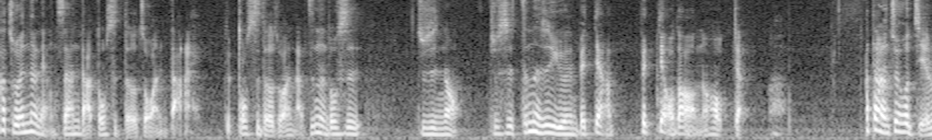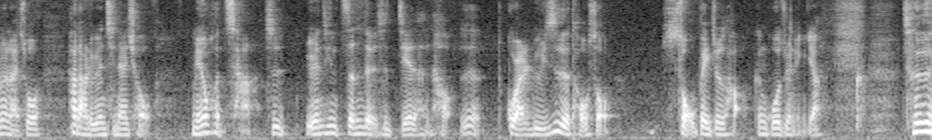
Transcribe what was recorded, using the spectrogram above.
他昨天那两支安打都是德州安打哎。都是德州安打，真的都是，就是那种，就是真的是有点被吊被吊到，然后这样啊。那当然，最后结论来说，他打吕元清那球没有很差，是吕元清真的是接的很好，就是果然吕日的投手手背就是好，跟郭俊麟一样，就是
